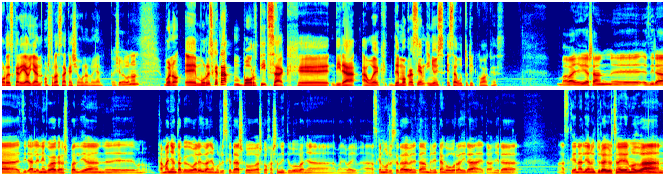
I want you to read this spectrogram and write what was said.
ordezkaria oian ostolazak aixo egunon oian. Kaixo egonon. Bueno, e, murrizketa bortitzak e, dira hauek, demokrazian inoiz ezaguturikoak, ez? Ba bai, egia esan eh, ez dira ez dira lehenengoak aspaldian eh, bueno, tamaina hontakeko balez, baina murrizketa asko asko jasan ditugu, baina baina bai, azken murrizketa bai benetan benetan gogorra dira eta gainera azken aldean ohitura bihurtzen ari moduan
